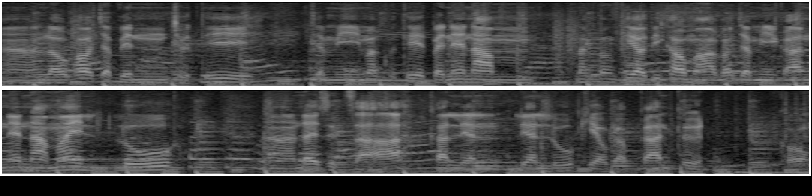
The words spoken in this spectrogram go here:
อ่าเราก็จะเป็นจุดที่จะมีมัคคุเทศก์ไปแนะนำนักท่องเที่ยวที่เข้ามาก็จะมีการแนะนำให้รู้อ่าได้ศึกษาการเรียนเรียนรู้เกี่ยวกับการเกิดของ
